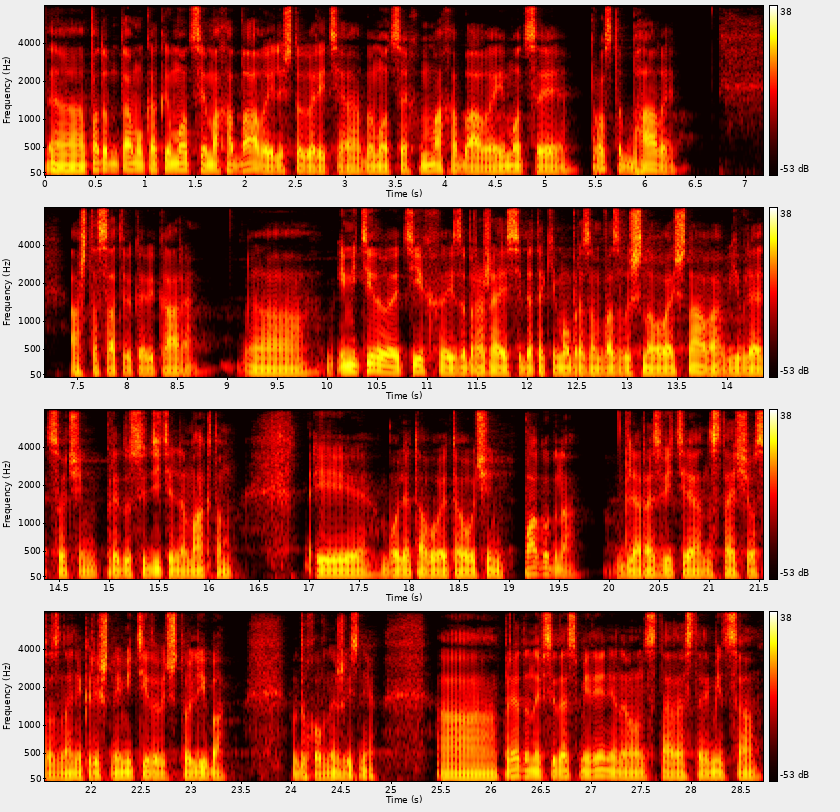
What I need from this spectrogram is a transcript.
а, подобно тому, как эмоции махабавы, или что говорить об эмоциях махабавы, эмоции просто бхавы, аштасатвика викара. А, имитировать их, изображая себя таким образом возвышенного вайшнава, является очень предусудительным актом – и более того, это очень пагубно для развития настоящего сознания Кришны, имитировать что-либо в духовной жизни. А преданный всегда смиренен, и он стремится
